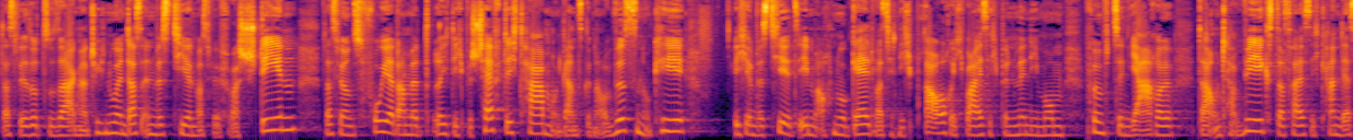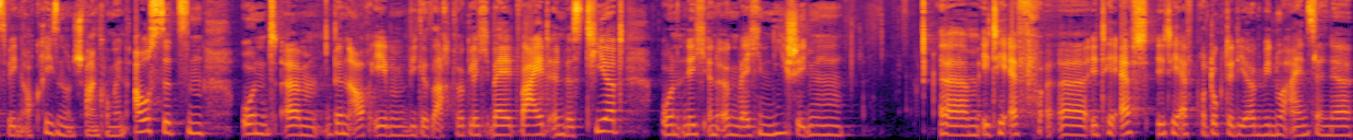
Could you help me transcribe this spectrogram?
dass wir sozusagen natürlich nur in das investieren, was wir verstehen, dass wir uns vorher damit richtig beschäftigt haben und ganz genau wissen, okay, ich investiere jetzt eben auch nur Geld, was ich nicht brauche. Ich weiß, ich bin Minimum 15 Jahre da unterwegs. Das heißt, ich kann deswegen auch Krisen und Schwankungen aussitzen und ähm, bin auch eben, wie gesagt, wirklich weltweit investiert und nicht in irgendwelchen nischigen ähm, ETF, äh, ETFs, ETF-Produkte, die irgendwie nur einzelne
